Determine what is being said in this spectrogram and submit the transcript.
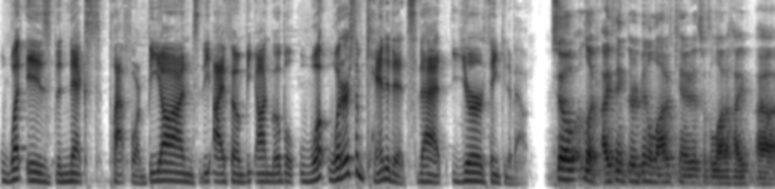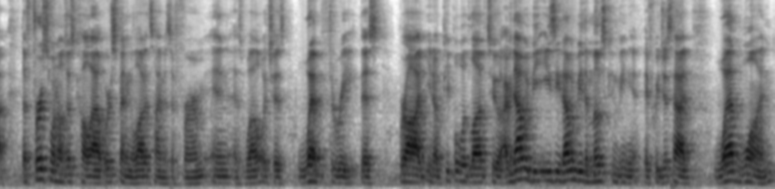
what is the next platform beyond the iPhone, beyond mobile, what, what are some candidates that you're thinking about? So, look, I think there have been a lot of candidates with a lot of hype. Uh, the first one I'll just call out, we're spending a lot of time as a firm in as well, which is Web3. This broad, you know, people would love to. I mean, that would be easy. That would be the most convenient if we just had Web 1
